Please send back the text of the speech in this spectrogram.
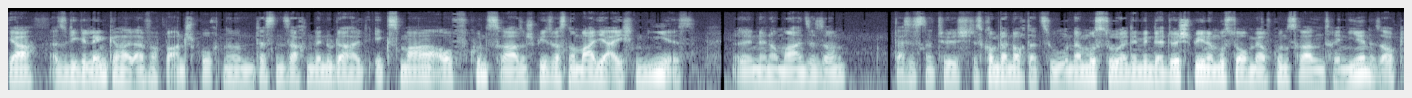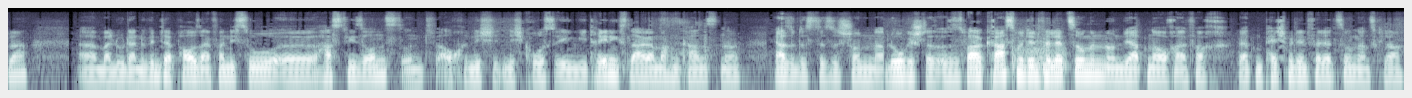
ja, also die Gelenke halt einfach beansprucht. Ne? Und das sind Sachen, wenn du da halt x-mal auf Kunstrasen spielst, was normal ja eigentlich nie ist äh, in der normalen Saison, das ist natürlich, das kommt dann noch dazu. Und dann musst du halt den Winter durchspielen, dann musst du auch mehr auf Kunstrasen trainieren, ist auch klar. Äh, weil du deine Winterpause einfach nicht so äh, hast wie sonst und auch nicht, nicht groß irgendwie Trainingslager machen kannst. Ne? Ja, also das, das ist schon logisch. Das, also es war krass mit den Verletzungen und wir hatten auch einfach, wir hatten Pech mit den Verletzungen, ganz klar.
